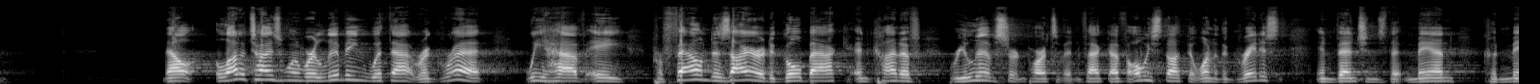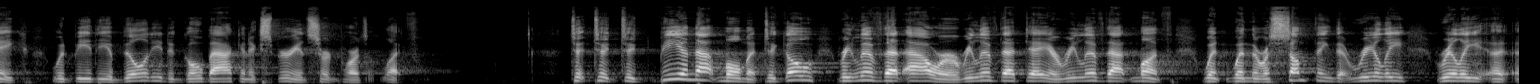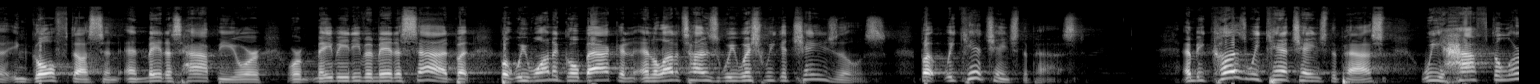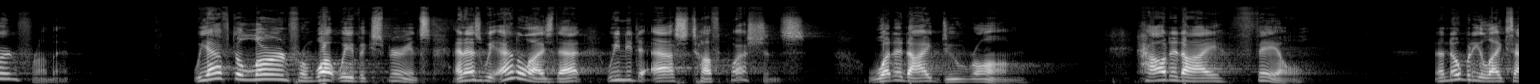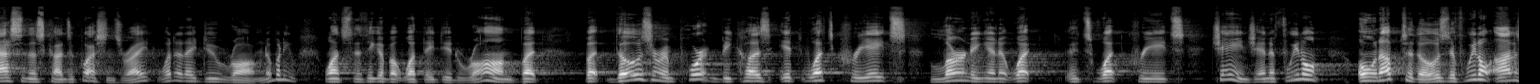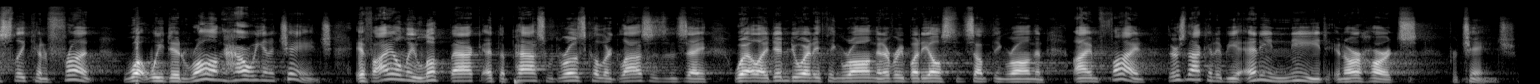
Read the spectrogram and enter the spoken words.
Now, a lot of times when we're living with that regret, we have a profound desire to go back and kind of relive certain parts of it. In fact, I've always thought that one of the greatest inventions that man could make would be the ability to go back and experience certain parts of life to, to, to be in that moment, to go relive that hour, or relive that day, or relive that month when, when there was something that really, really uh, uh, engulfed us and, and made us happy, or, or maybe it even made us sad. But, but we want to go back, and, and a lot of times we wish we could change those. But we can't change the past. And because we can't change the past, we have to learn from it. We have to learn from what we've experienced. And as we analyze that, we need to ask tough questions. What did I do wrong? How did I fail? Now, nobody likes asking those kinds of questions, right? What did I do wrong? Nobody wants to think about what they did wrong, but, but those are important because it what creates learning and it what, it's what creates change. And if we don't own up to those, if we don't honestly confront what we did wrong, how are we going to change? If I only look back at the past with rose colored glasses and say, well, I didn't do anything wrong and everybody else did something wrong and I'm fine, there's not going to be any need in our hearts for change.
